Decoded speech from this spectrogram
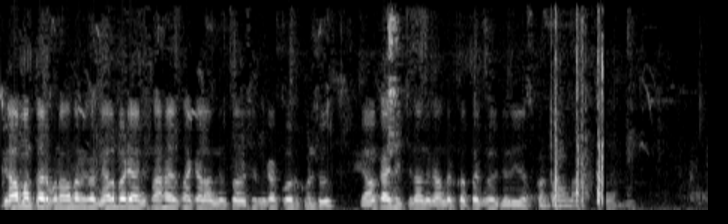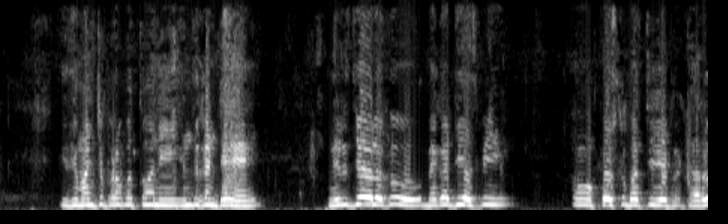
గ్రామం తరపున అందరూ నిలబడి ఆయన సహాయ సహకారాలు అందించవలసిందిగా కోరుకుంటూ ఈ అవకాశం ఇచ్చినందుకు అందరు కృతజ్ఞతలు తెలియజేసుకుంటా ఉన్నాను ఇది మంచి ప్రభుత్వం అని ఎందుకంటే నిరుద్యోగులకు మెగా డిఎస్పి పోస్టులు భర్తీ చేపట్టారు.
